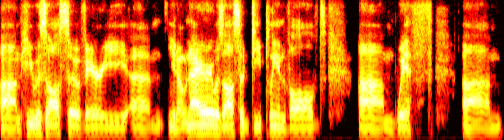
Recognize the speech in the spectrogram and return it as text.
Um, he was also very, um, you know, Nyerere was also deeply involved um, with um,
